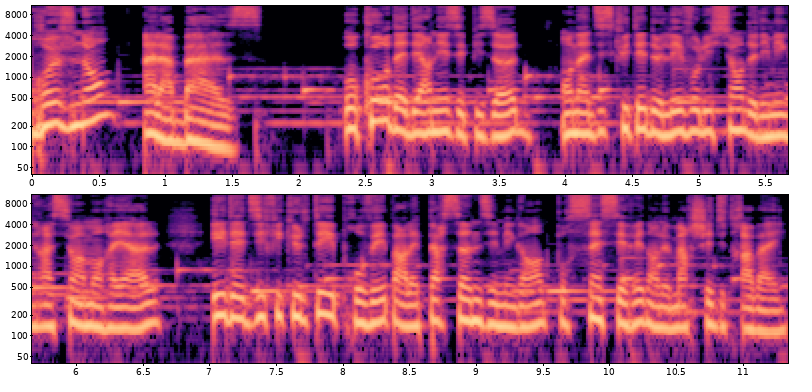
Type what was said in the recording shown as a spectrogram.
Revenons à la base. Au cours des derniers épisodes, on a discuté de l'évolution de l'immigration à Montréal et des difficultés éprouvées par les personnes immigrantes pour s'insérer dans le marché du travail.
